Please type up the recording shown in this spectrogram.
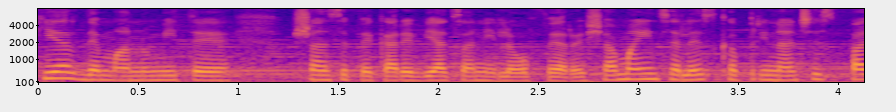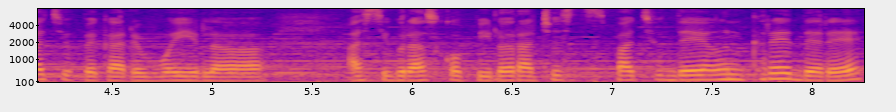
pierdem anumite șanse pe care viața ni le oferă. Și am mai înțeles că prin acest spațiu pe care voi îl asigurați copilor, acest spațiu de încredere,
